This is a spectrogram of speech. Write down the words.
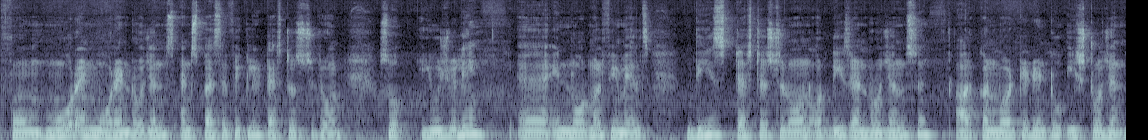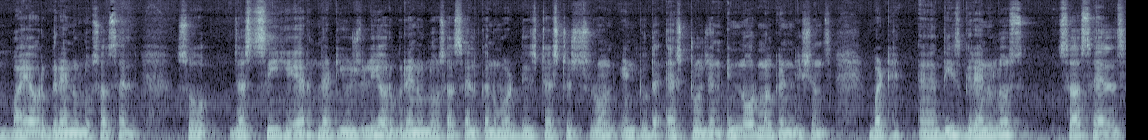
form more and more androgens and specifically testosterone. So usually uh, in normal females these testosterone or these androgens are converted into estrogen by our granulosa cell. So just see here that usually our granulosa cell convert this testosterone into the estrogen in normal conditions. But uh, these granulosa cells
